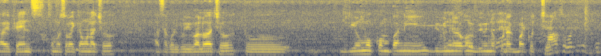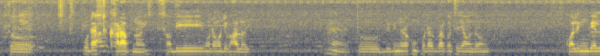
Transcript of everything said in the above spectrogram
হাই ফ্রেন্ডস তোমরা সবাই কেমন আছো? আশা করি খুবই ভালো আছো। তো ডিওমো কোম্পানি বিভিন্ন রকমের বিভিন্ন প্রোডাক্ট বার করছে। তো প্রোডাক্ট খারাপ নয়, সবই মোটামুটি ভালোই। হ্যাঁ তো বিভিন্ন রকম প্রোডাক্ট বার করছে, যেমন ধরুন কলিং বেল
